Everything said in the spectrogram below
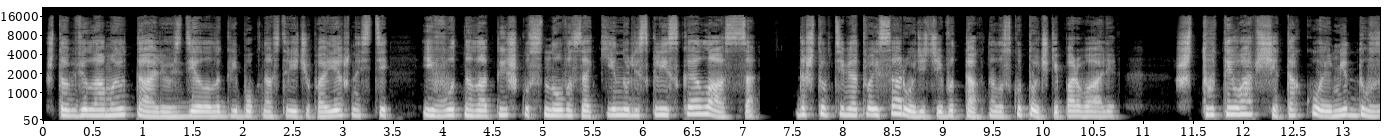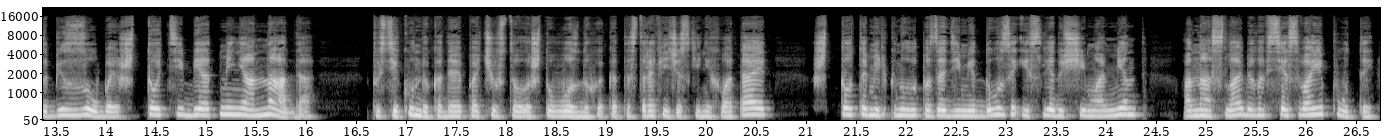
что обвела мою талию, сделала грибок навстречу поверхности и вот на латышку снова закинули склизкое ласса. Да чтоб тебя твои сородичи вот так на лоскуточки порвали. Что ты вообще такое, медуза беззубая? Что тебе от меня надо? Ту секунду, когда я почувствовала, что воздуха катастрофически не хватает, что-то мелькнуло позади медузы, и в следующий момент она ослабила все свои путы.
